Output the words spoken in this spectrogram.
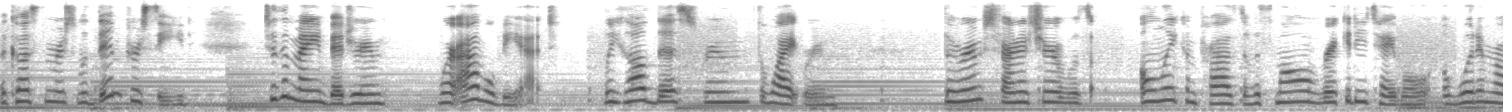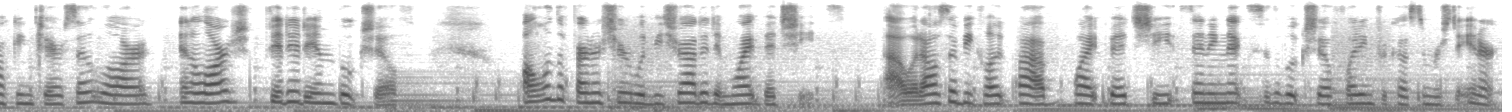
The customers would then proceed to the main bedroom where I will be at. We called this room the White Room. The room's furniture was only comprised of a small rickety table, a wooden rocking chair so large, and a large fitted in bookshelf. All of the furniture would be shrouded in white bed sheets. I would also be cloaked by a white bed sheet standing next to the bookshelf waiting for customers to enter.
